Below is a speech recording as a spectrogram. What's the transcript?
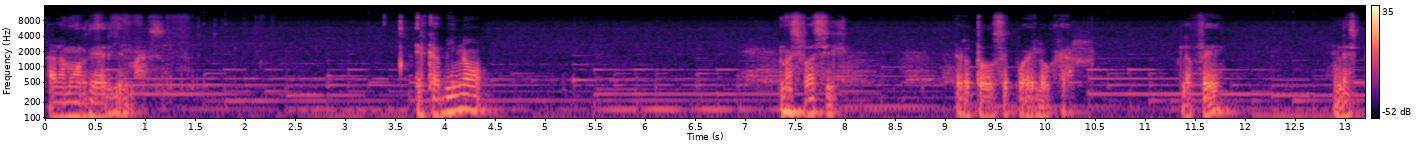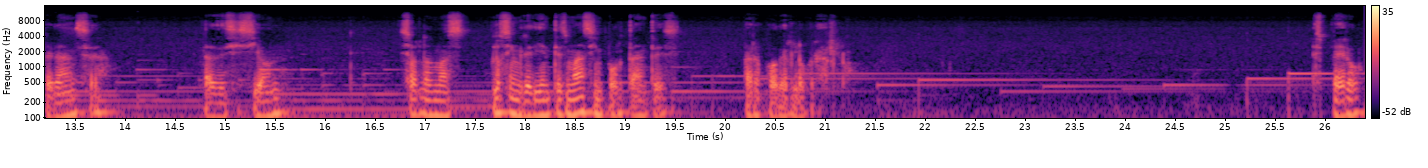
al amor de alguien más. El camino no es fácil, pero todo se puede lograr. La fe, la esperanza, la decisión son los, más, los ingredientes más importantes para poder lograrlo. Espero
